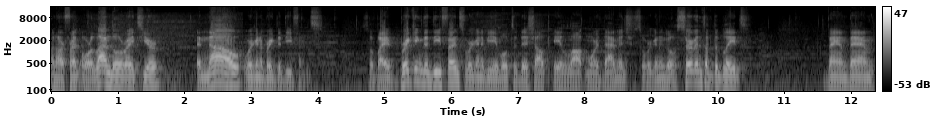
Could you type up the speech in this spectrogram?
on our friend Orlandeau right here. And now we're going to break the defense. So by breaking the defense, we're going to be able to dish out a lot more damage. So we're going to go Servant of the Blade. Bam, bam.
